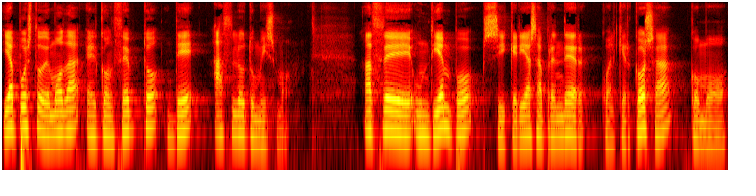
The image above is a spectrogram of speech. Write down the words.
y ha puesto de moda el concepto de hazlo tú mismo. Hace un tiempo, si querías aprender cualquier cosa, como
